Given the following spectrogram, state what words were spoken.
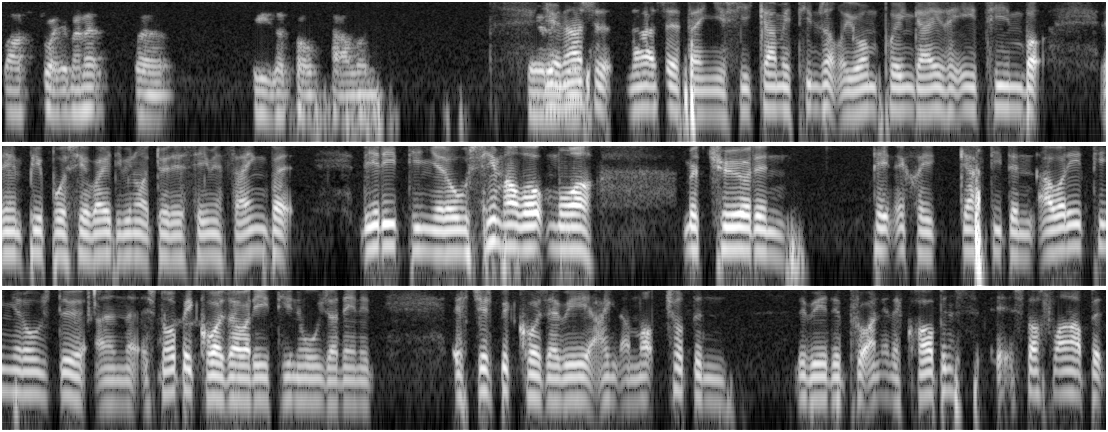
last 20 minutes, but he's a top talent. Very yeah, that's it. That's the thing. You see, Cammy teams like Lyon playing guys at 18, but then people say, why do we not do the same thing? But their 18 year olds seem a lot more mature and technically gifted than our 18 year olds do. And it's not because our 18 year olds are any, it's just because of the way I think they're nurtured and the way they brought into the club and stuff like that. But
